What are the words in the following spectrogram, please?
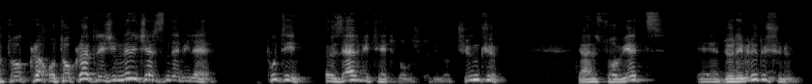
otokrat, otokrat rejimler içerisinde bile Putin özel bir tehdit oluşturuyor. Çünkü yani Sovyet e, dönemini düşünün.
